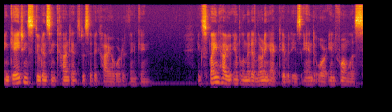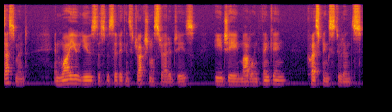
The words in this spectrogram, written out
Engaging students in content-specific higher order thinking. Explain how you implemented learning activities and or informal assessment and why you use the specific instructional strategies, e.g. modeling thinking, questioning students,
